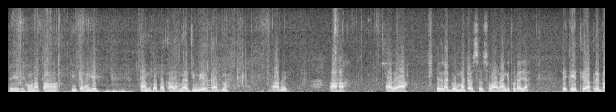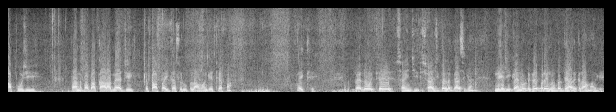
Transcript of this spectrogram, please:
ਤੇ ਹੁਣ ਆਪਾਂ ਕੀ ਕਰਾਂਗੇ? ਧੰਨ ਬਾਬਾ ਕਾਲਾ ਮਹਿਰ ਜੀ ਮਿਹਰ ਕਰਨ। ਆਵੇ ਆਹਾ। ਆਵੇ ਆ। ਇਹਦੇ ਨਾਲ ਗੁੰਮਟ ਸ- ਸਵਾਰਾਂਗੇ ਥੋੜਾ ਜਿਹਾ। ਤੇ ਇੱਥੇ ਆਪਣੇ ਬਾਪੂ ਜੀ, ਧੰਨ ਬਾਬਾ ਕਾਲਾ ਮਹਿਰ ਜੀ ਤੇ ਪਾਪਾ ਜੀ ਦਾ ਸਰੂਪ ਲਾਵਾਂਗੇ ਇੱਥੇ ਆਪਾਂ। ਇੱਥੇ। ਪਹਿਲੋਂ ਇੱਥੇ ਸਾਈਂ ਜੀਤ ਸ਼ਾਹ ਜੀ ਦਾ ਲੱਗਾ ਸੀਗਾ। ਨੇਰੀ ਕਾ ਨੋਟ ਖੜੇ ਪਰ ਇਹਨੂੰ ਆਪਾਂ ਤਿਆਰ ਕਰਾਵਾਂਗੇ।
